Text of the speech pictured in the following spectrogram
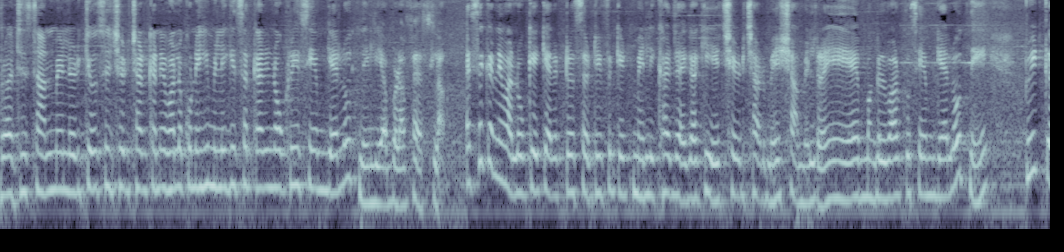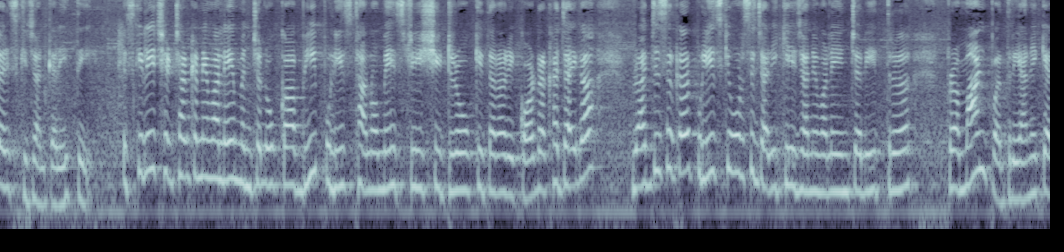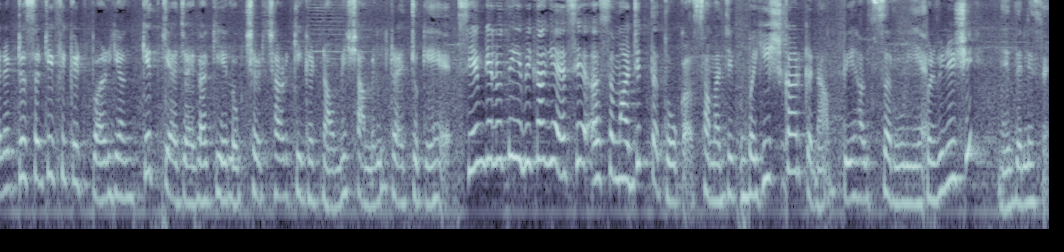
राजस्थान में लड़कियों से छेड़छाड़ करने वालों को नहीं मिलेगी सरकारी नौकरी, सीएम गहलोत ने लिया बड़ा फैसला। ऐसे करने वालों के कैरेक्टर सर्टिफिकेट में लिखा जाएगा कि ये छेड़छाड़ में शामिल रहे हैं। मंगलवार को सीएम गहलोत ने ट्वीट कर इसकी जानकारी दी। इसके लिए छेड़छाड़ करने वाले मंचलों का भी पुलिस थानों में हिस्ट्री शीटरों की तरह रिकॉर्ड रखा जाएगा। राज्य सरकार पुलिस की ओर से जारी किए जाने वाले इन चरित्र प्रमाण पत्र यानी कैरेक्टर सर्टिफिकेट पर यह अंकित किया जाएगा कि ये लोग छेड़छाड़ की घटनाओं में शामिल रह चुके हैं। सीएम गहलोत ने यह भी कहा कि ऐसे असामाजिक तत्वों का सामाजिक बहिष्कार करना बेहद ज़रूरी है। परवीन सिंह, नई दिल्ली से।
